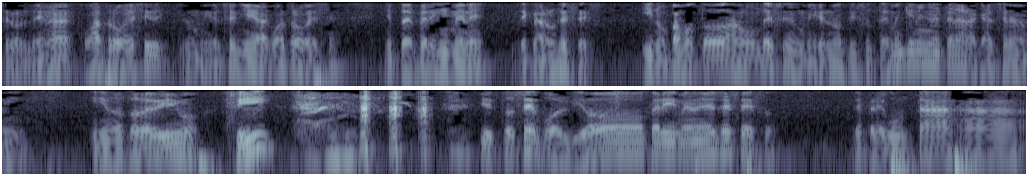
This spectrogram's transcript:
se lo ordena cuatro veces y don Miguel se niega cuatro veces. Y entonces Pérez Jiménez declara un receso. Y nos vamos todos a un de y don Miguel nos dice, ustedes me quieren meter a la cárcel a mí. Y nosotros le dijimos, sí. y entonces volvió Pérez Jiménez del receso le pregunta a,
